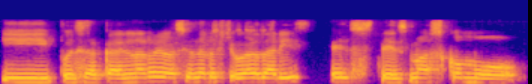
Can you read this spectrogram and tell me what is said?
Y pues acá en la relación de los sugar este, es más como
